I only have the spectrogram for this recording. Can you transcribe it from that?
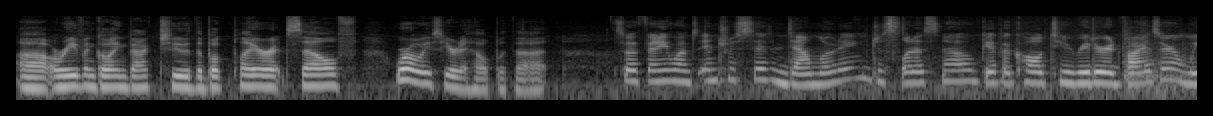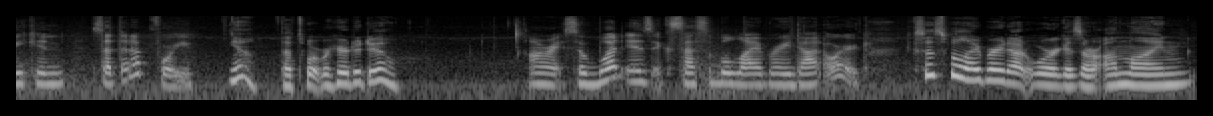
uh, or even going back to the book player itself, we're always here to help with that. So if anyone's interested in downloading, just let us know. Give a call to your reader advisor and we can set that up for you. Yeah, that's what we're here to do. All right, so what is accessiblelibrary.org? AccessibleLibrary.org is our online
